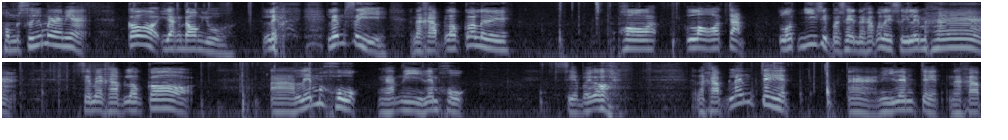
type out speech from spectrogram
ผมซื้อมาเนี่ยก็ยังดองอยู่เล่มเล่มสี่นะครับแล้วก็เลยพอ รอจัดลดยี่สิบเปอร์เซ็นต์นะครับ ก็เลยซื้อเล่มห้าใช่ไหมครับ แล้วก็อ่าเล่มหกนะครับนี่เล่มหกเสียบไว้ก่อนนะครับ เล่มเจ็ดอ่านี่เล่มเจ็ดนะครับ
